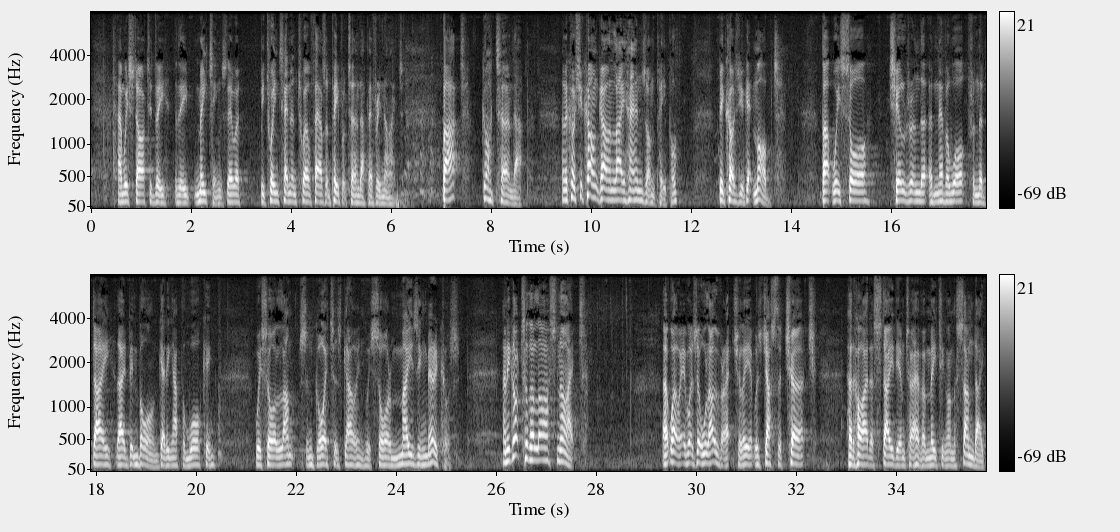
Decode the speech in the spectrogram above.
and we started the, the meetings, there were between 10 and 12,000 people turned up every night. But God turned up. And of course, you can't go and lay hands on people because you get mobbed. But we saw children that had never walked from the day they'd been born getting up and walking. We saw lumps and goiters going. We saw amazing miracles. And it got to the last night. Uh, well, it was all over actually. It was just the church had hired a stadium to have a meeting on the Sunday.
